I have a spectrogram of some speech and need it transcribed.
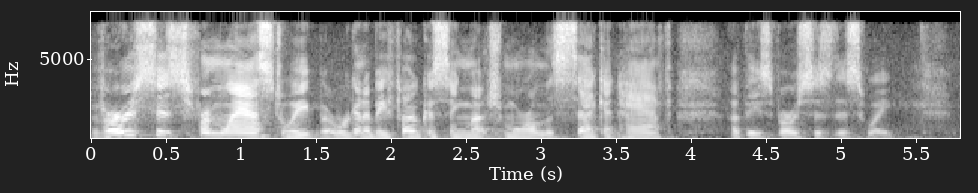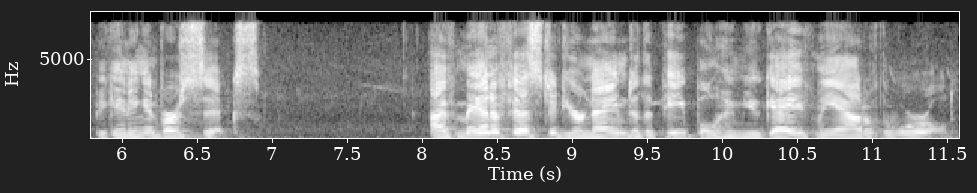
verses from last week, but we're going to be focusing much more on the second half of these verses this week. Beginning in verse 6 I've manifested your name to the people whom you gave me out of the world.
